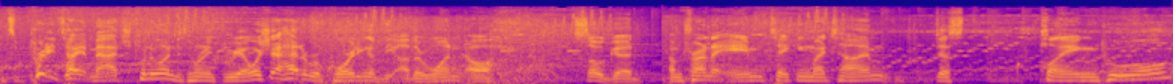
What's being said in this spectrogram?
It's a pretty tight match, 21 to 23. I wish I had a recording of the other one. Oh, so good. I'm trying to aim, taking my time, just playing pool.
